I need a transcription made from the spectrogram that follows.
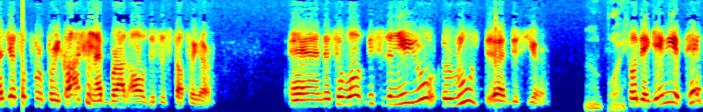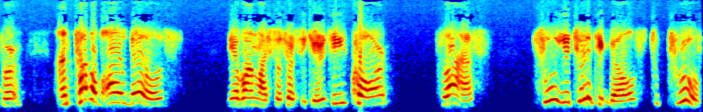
I just for precaution, I brought all this stuff here. And they said, well, this is a new rule, uh, this year. Oh boy. So they gave me a paper. On top of all those, they want my social security card plus two utility bills to prove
